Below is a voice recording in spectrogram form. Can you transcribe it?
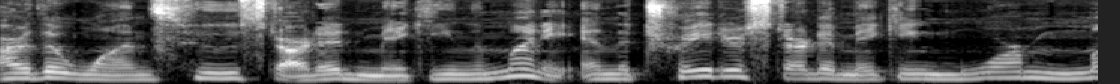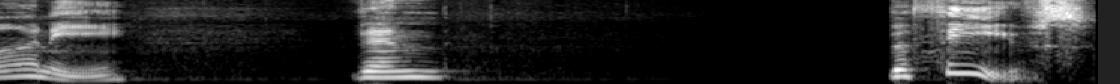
are the ones who started making the money and the traders started making more money than the thieves.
